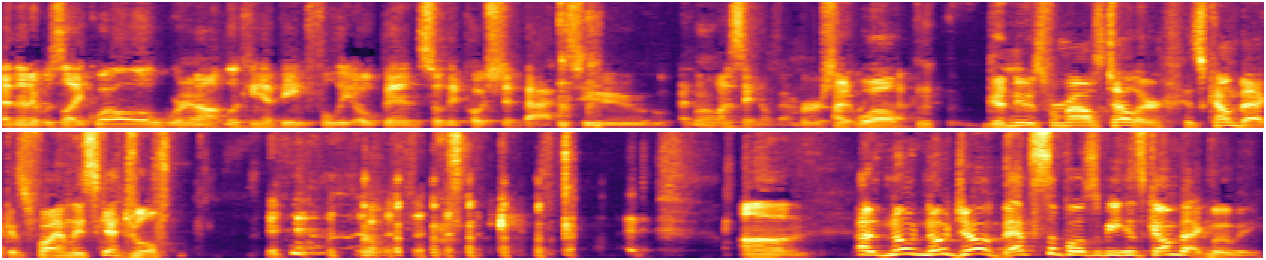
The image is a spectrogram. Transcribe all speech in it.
and then it was like, well, we're Yeah. not looking at being fully open, so they pushed it back to I Well, want to say November or I, something. well, like that. good news for Miles Teller. His comeback is finally scheduled. Um, Uh, no, no joke. That's supposed to be his comeback movie.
